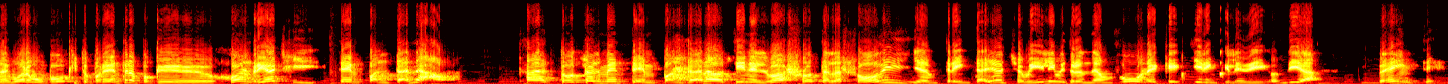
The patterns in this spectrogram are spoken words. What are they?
Nos demoramos un poquito para entrar porque Juan Riachi está empantanado. Está totalmente empantanado, tiene el barro hasta la rodilla, 38 milímetros de anfunes. ¿Qué quieren que le diga? Un día 20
